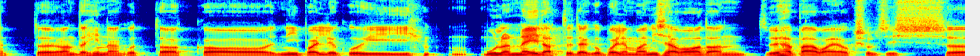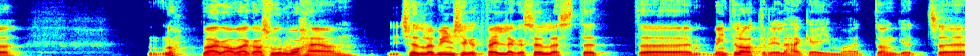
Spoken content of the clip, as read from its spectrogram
et äh, anda hinnangut, aga nii palju, kui mulle on näidatud ja kui palju ma olen ise vaadanud ühe päeva jooksul, siis. Äh, noh, väga-väga suur vahe on, see tuleb ilmselgelt välja ka sellest, et äh, ventilaator ei lähe käima, et ongi, et see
